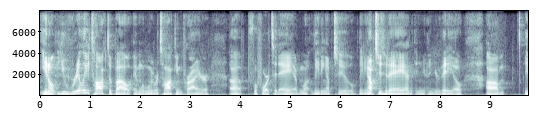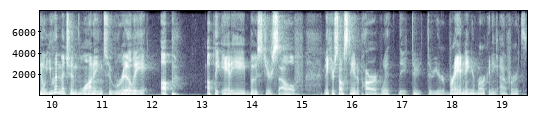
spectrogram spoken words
you know, you really talked about, and when we were talking prior, uh, before today, and what leading up to leading up to today, and in, in your video, um, you know, you had mentioned wanting to really up up the ante, boost yourself, make yourself stand apart with the through, through your branding, your marketing efforts.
